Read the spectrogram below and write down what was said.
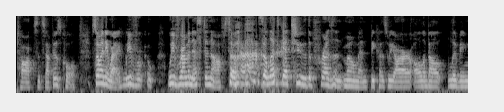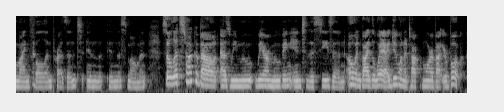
talks and stuff. It was cool. So anyway, we've we've reminisced enough. So so let's get to the present moment because we are all about living mindful and present in in this moment. So let's talk about as we move we are moving into the season. Oh, and by the way, I do want to talk more about your book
